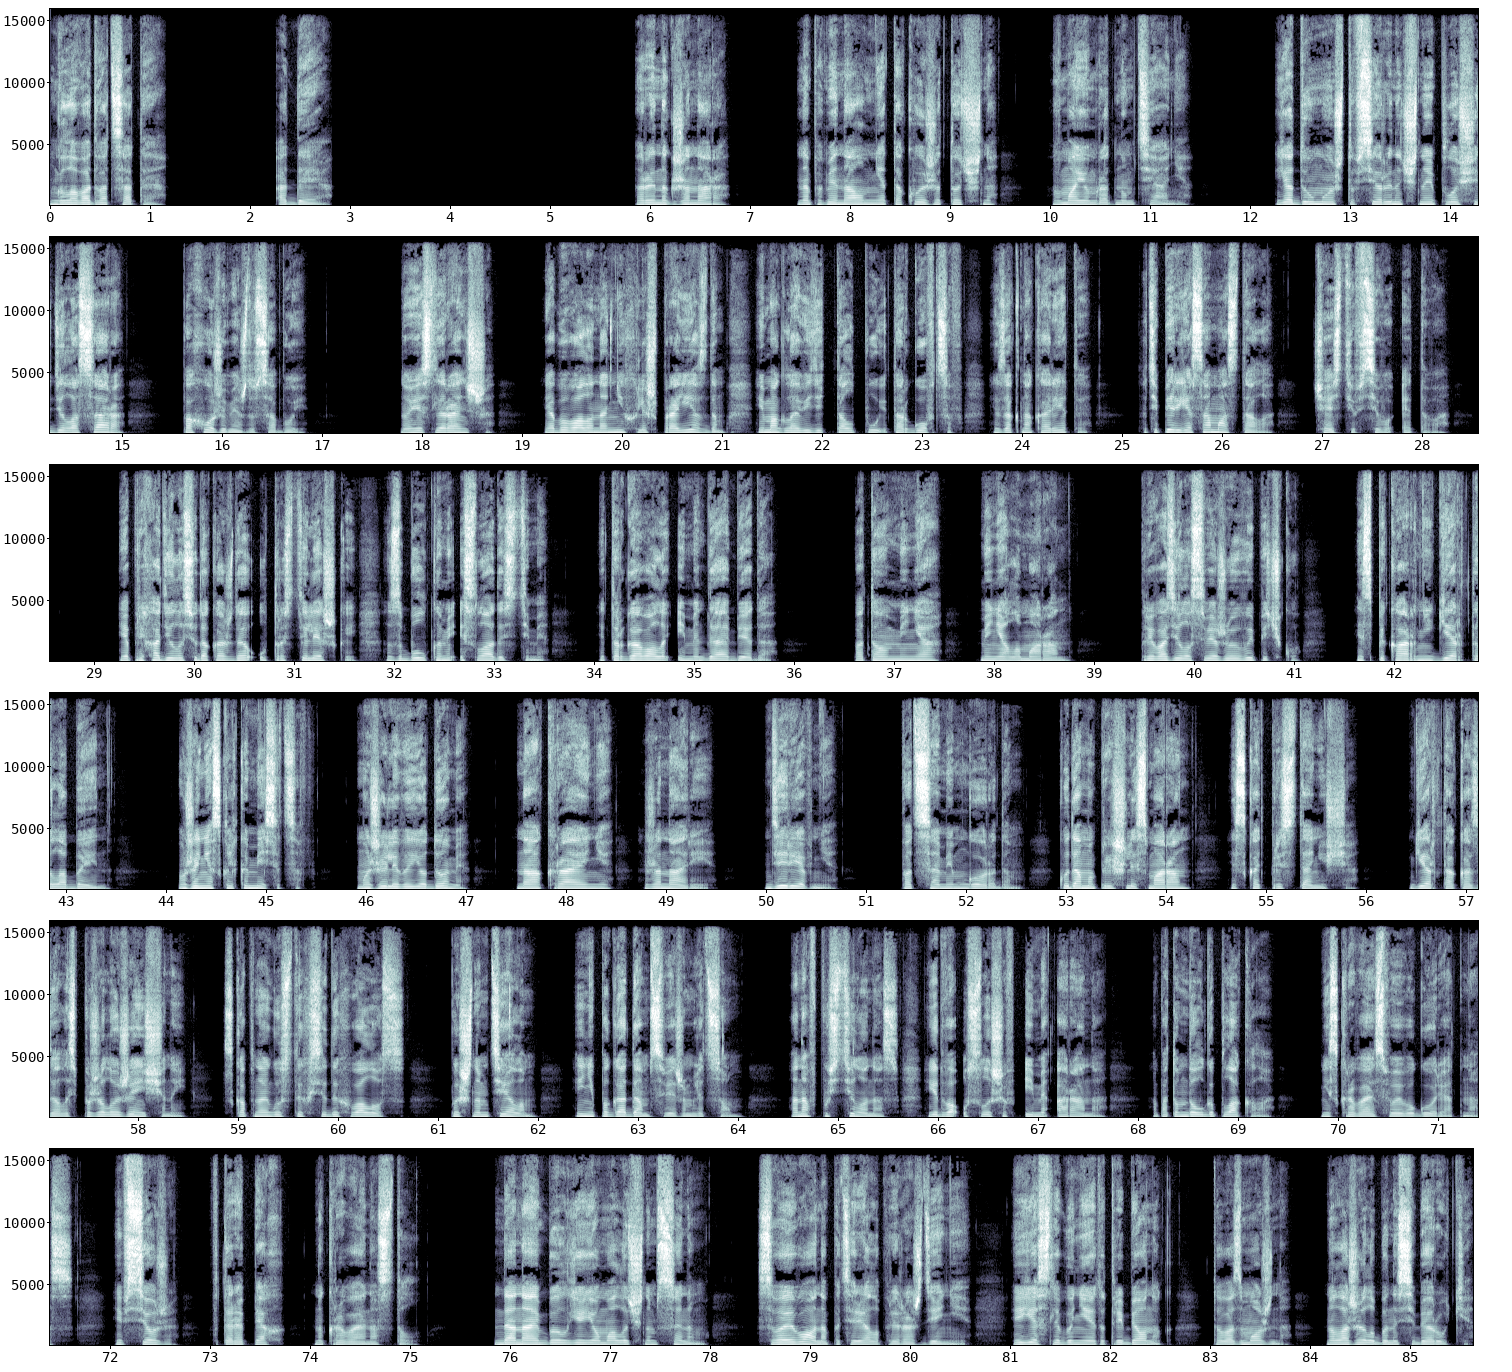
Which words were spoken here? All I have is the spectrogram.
Глава двадцатая. Адея. Рынок Жанара напоминал мне такой же точно в моем родном Тиане. Я думаю, что все рыночные площади Лосара похожи между собой. Но если раньше я бывала на них лишь проездом и могла видеть толпу и торговцев из окна кареты, то теперь я сама стала частью всего этого — я приходила сюда каждое утро с тележкой, с булками и сладостями и торговала ими до обеда. Потом меня меняла Маран, привозила свежую выпечку из пекарни Герты Лабейн. Уже несколько месяцев мы жили в ее доме на окраине Жанарии, деревни, под самим городом, куда мы пришли с Маран искать пристанища. Герта оказалась пожилой женщиной, с копной густых седых волос, пышным телом и не по годам свежим лицом. Она впустила нас, едва услышав имя Арана, а потом долго плакала, не скрывая своего горя от нас, и все же, в торопях, накрывая на стол. Данай был ее молочным сыном, своего она потеряла при рождении, и если бы не этот ребенок, то, возможно, наложила бы на себя руки.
